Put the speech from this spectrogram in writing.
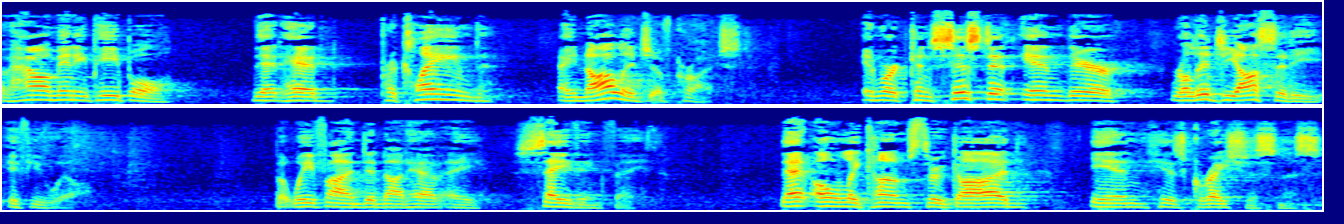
of how many people that had proclaimed a knowledge of Christ and were consistent in their religiosity, if you will, but we find did not have a saving faith. That only comes through God in His graciousness.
